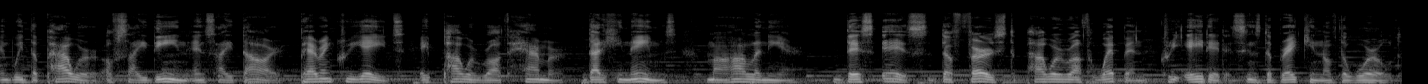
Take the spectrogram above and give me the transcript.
and with the power of saidin and saidar, Perrin creates a power wrought hammer that he names Mah'alleinir. This is the first power wrought weapon created since the breaking of the world.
